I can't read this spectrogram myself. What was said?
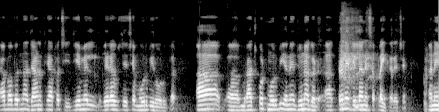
આ બાબતના જાણ થયા પછી જીએમએલ વેરહાઉસ જે છે મોરબી રોડ ઉપર, આ રાજકોટ, મોરબી અને જુનાગઢ આ ત્રણેય જિલ્લાને સપ્લાય કરે છે અને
